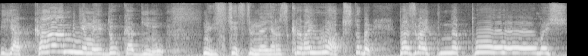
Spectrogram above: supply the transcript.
я камнем иду ко дну. Ну, естественно, я раскрываю рот, чтобы позвать на помощь.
